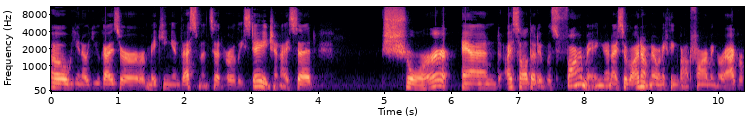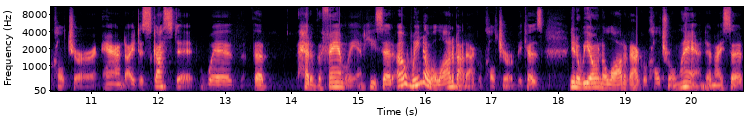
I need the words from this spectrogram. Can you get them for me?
Oh, you know, you guys are making investments at early stage. And I said, Sure. And I saw that it was farming. And I said, Well, I don't know anything about farming or agriculture. And I discussed it with the head of the family. And he said, Oh, we know a lot about agriculture because, you know, we own a lot of agricultural land. And I said,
